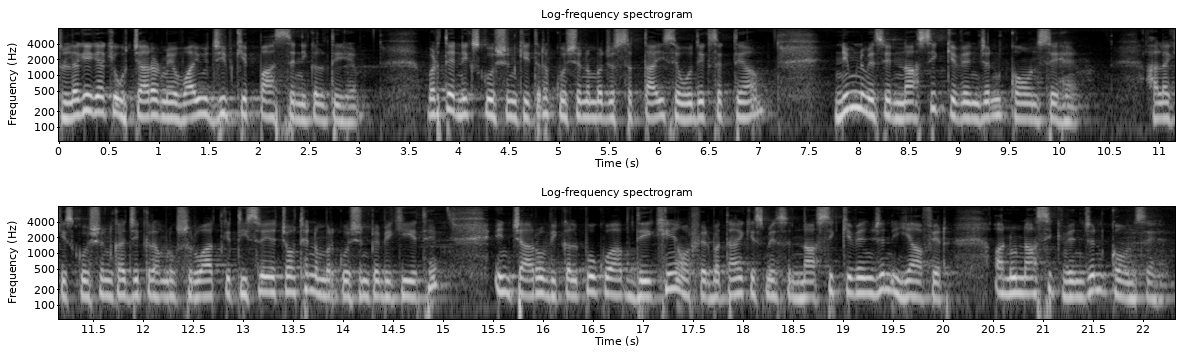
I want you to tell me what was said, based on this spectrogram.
तो लगेगा कि उच्चारण में वायु जीव के पास से निकलती है। बढ़ते हैं नेक्स्ट क्वेश्चन की तरफ़। क्वेश्चन नंबर जो सत्ताईस है, वो देख सकते हैं आप। निम्न में से नासिक के व्यंजन कौन से हैं? हालाँकि इस क्वेश्चन का ज़िक्र हम लोग शुरुआत के तीसरे या चौथे नंबर क्वेश्चन पे भी किए थे। इन चारों विकल्पों को आप देखें और फिर बताएँ कि इसमें से नासिक के व्यंजन या फिर अनुनासिक व्यंजन कौन से हैं।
